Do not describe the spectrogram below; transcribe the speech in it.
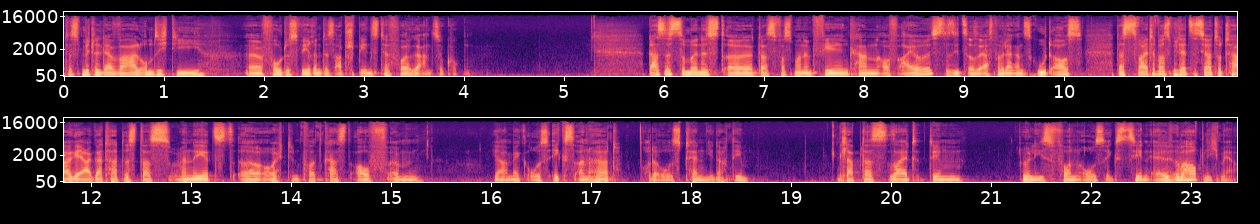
das Mittel der Wahl, um sich die äh, Fotos während des Abspielens der Folge anzugucken. Das ist zumindest äh, das, was man empfehlen kann auf iOS. Da sieht es also erstmal wieder ganz gut aus. Das zweite, was mich letztes Jahr total geärgert hat, ist, dass, wenn ihr jetzt äh, euch den Podcast auf ähm, ja, Mac OS X anhört oder OS X, je nachdem, klappt das seit dem Release von OS X 10.11 überhaupt nicht mehr.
